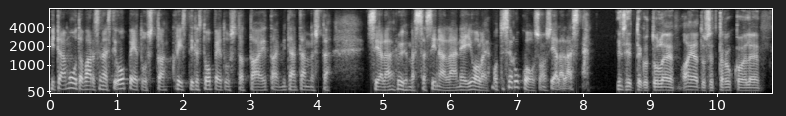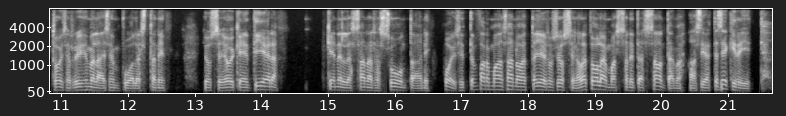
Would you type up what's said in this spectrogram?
Mitään muuta varsinaisesti opetusta, kristillistä opetusta tai, tai mitään tämmöistä siellä ryhmässä sinällään ei ole, mutta se rukous on siellä läsnä. Ja sitten kun tulee ajatus, että rukoilee toisen ryhmäläisen puolesta, niin jos ei oikein tiedä, kenelle sanansa suuntaa, niin voi sitten varmaan sanoa, että Jeesus, jos sinä olet olemassa, niin tässä on tämä asia, että sekin riittää.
